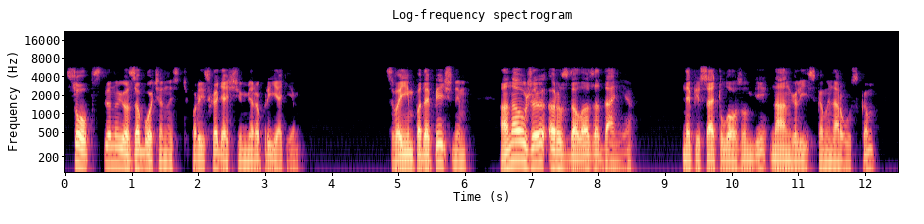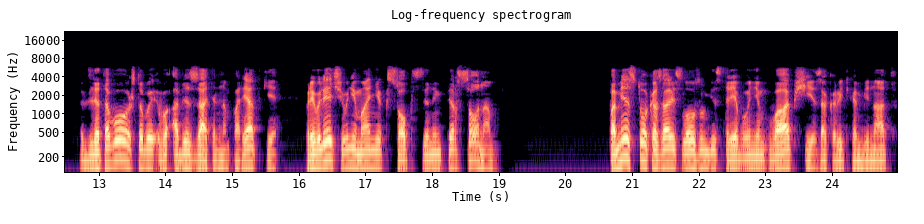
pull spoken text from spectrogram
собственную озабоченность происходящим мероприятием. Своим подопечным она уже раздала задание написать лозунги на английском и на русском для того, чтобы в обязательном порядке привлечь внимание к собственным персонам. По месту оказались лозунги с требованием вообще закрыть комбинат,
